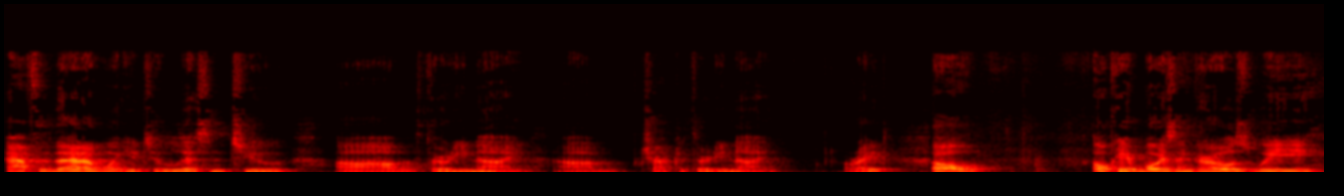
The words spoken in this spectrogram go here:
after that, I want you to listen to um, 39, um, chapter 39, all right? So, okay, boys and girls, we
